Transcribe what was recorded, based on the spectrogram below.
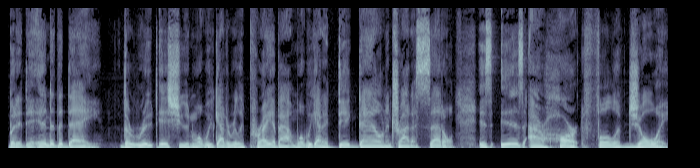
But at the end of the day, the root issue and what we've got to really pray about and what we got to dig down and try to settle is is our heart full of joy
